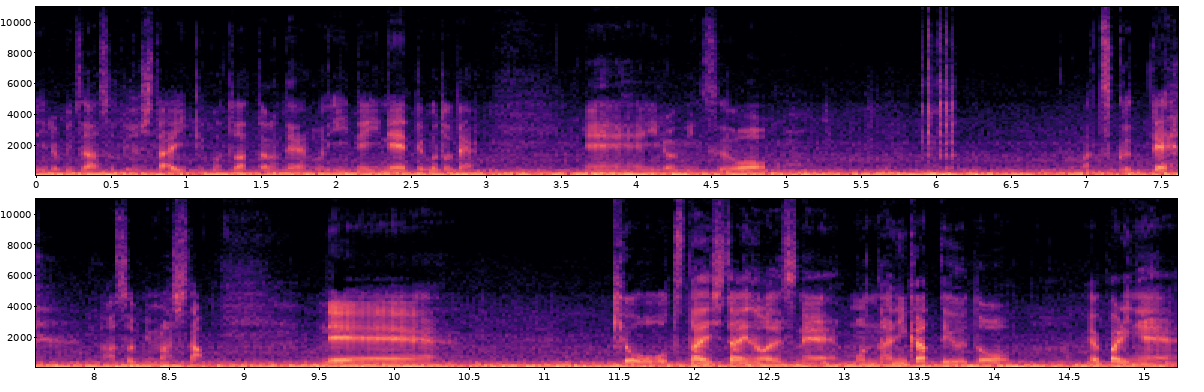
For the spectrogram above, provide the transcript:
色水遊びをしたいってことだったのでいいねいいねってことで、えー、色水を、まあ、作って遊びました。で今日お伝えしたいのはですねもう何かっていうとやっぱりね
